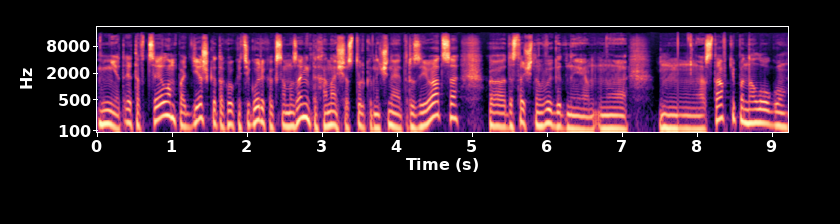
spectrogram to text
Нет, это в целом поддержка такой категории, как самозанятых. Она сейчас только начинает развиваться. Э, достаточно выгодные э, ставки по налогу.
